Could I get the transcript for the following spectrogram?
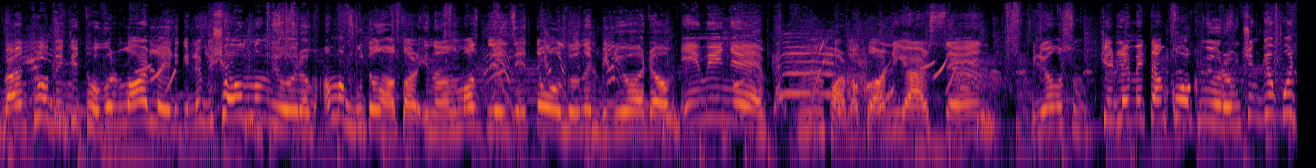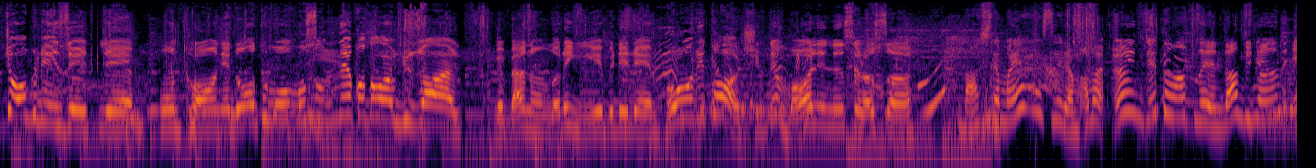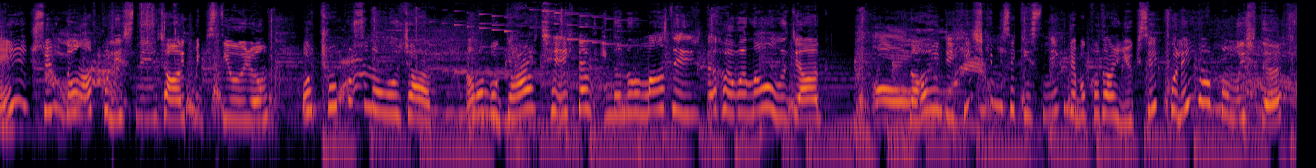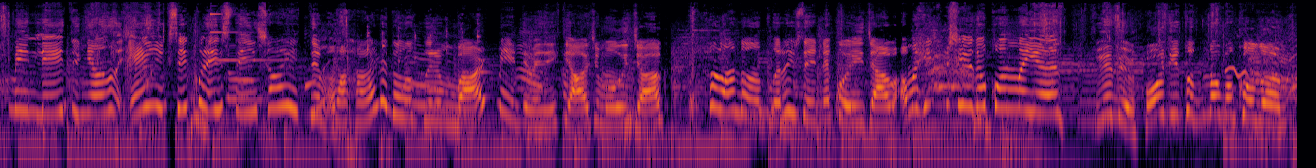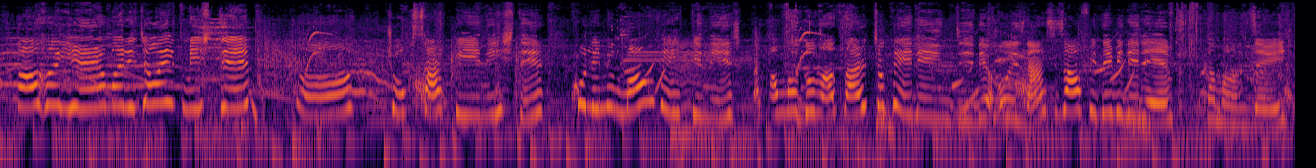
Ben tabii ki tavırlarla ilgili bir şey anlamıyorum. Ama bu donatlar inanılmaz lezzetli olduğunu biliyorum. Eminim. Hmm, parmaklarını yersin. Biliyor musun? Kirlemekten korkmuyorum çünkü bu çok lezzetli. 10 tane donatım olması ne kadar güzel. Ve ben onları yiyebilirim. Harika. Şimdi Mali'nin sırası. Başlamaya hazırım ama önce donatlarından dünyanın en yüksek donat kulesini inşa etmek istiyorum. O çok uzun olacak ama bu gerçekten inanılmaz derecede havalı olacak. Daha önce hiç kimse kesinlikle bu kadar yüksek kule yapmamıştı. Millet dünyanın en yüksek kulesini inşa ettim ama hala donatlarım var. Merdivene ihtiyacım olacak. Kalan donatları üzerine koyacağım ama hiçbir şeye dokunmayın. Phoebe hadi tadına bakalım. Aa, hayır ama rica etmiştim. Aa, çok sert bir yenişti. Kulemi mahvettiniz. Ama donatlar çok eğlenceli. O yüzden sizi affedebilirim. Tamamdır.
